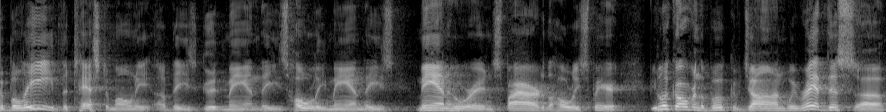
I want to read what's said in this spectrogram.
to believe the testimony of these good men, these holy men, these men who were inspired of the Holy Spirit. If you look over in the book of John, we read this uh,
